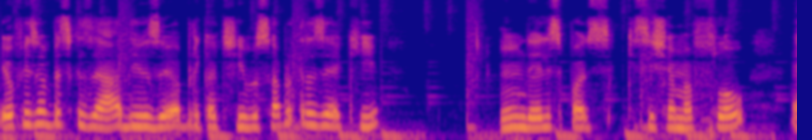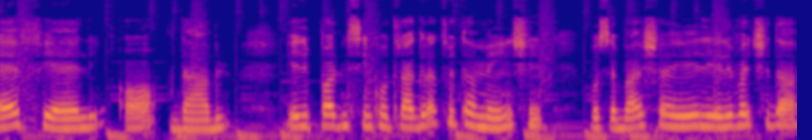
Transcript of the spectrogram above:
Eu fiz uma pesquisada e usei o aplicativo só para trazer aqui. Um deles pode que se chama Flow F-L-O-W. Ele pode se encontrar gratuitamente. Você baixa ele ele vai te dar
